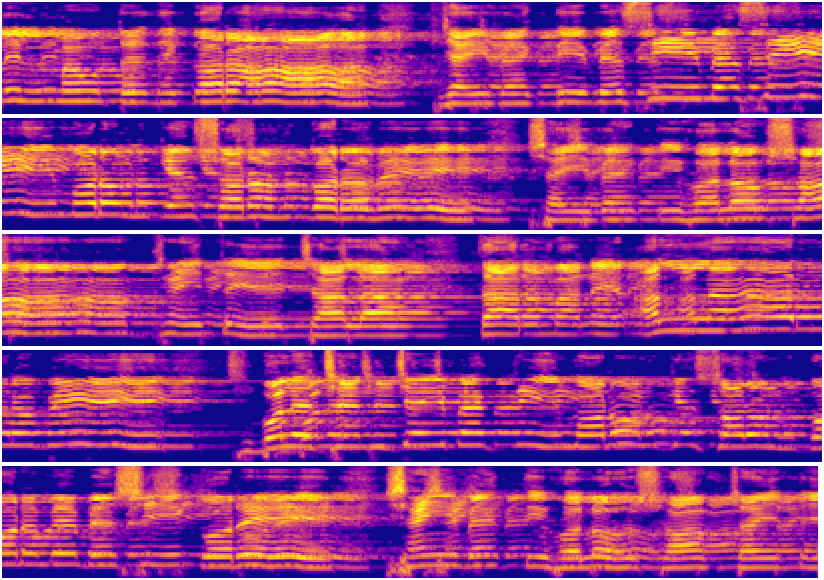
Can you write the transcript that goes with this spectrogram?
লিল মাউত যিকরা। যেই ব্যক্তি বেশি বেশি মরণকে স্মরণ করবে, সেই ব্যক্তি হলো সব চাইতে চালা তার মানে আল্লাহর বলেছেন, যেই ব্যক্তি মরণকে স্মরণ করবে বেশি করে, সেই ব্যক্তি হলো সব চাইতে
